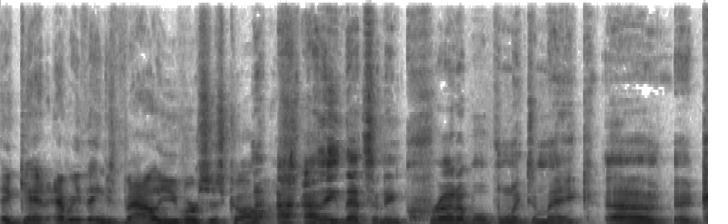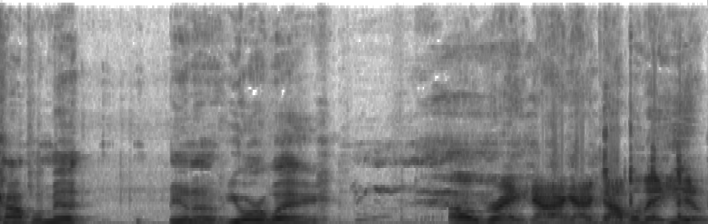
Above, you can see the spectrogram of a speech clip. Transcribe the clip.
Again, everything's value versus cost. I, I think that's an incredible point to make. Uh, compliment, you know, your way. oh, great! Now I got to compliment you,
